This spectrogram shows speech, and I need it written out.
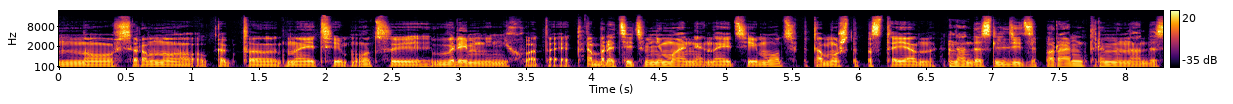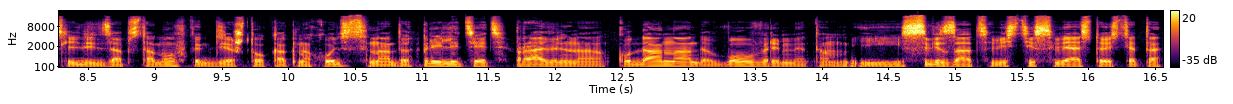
но все равно как-то на эти эмоции времени не хватает. Обратить внимание на эти эмоции, потому что постоянно надо следить за параметрами, надо следить за обстановкой, где что, как находится, надо прилететь правильно, куда надо, вовремя там и связаться, вести связь. То есть это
